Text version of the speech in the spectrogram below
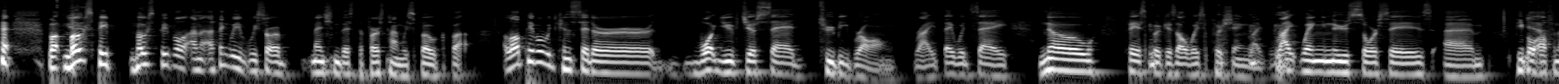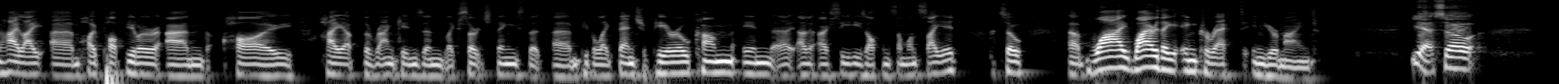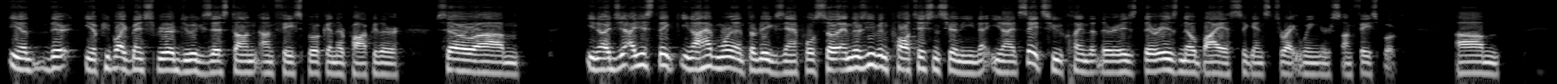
but most people, most people, and I think we we sort of mentioned this the first time we spoke, but a lot of people would consider what you've just said to be wrong. Right? They would say, no, Facebook is always pushing like right wing news sources. Um, people Yeah. often highlight um, how popular and how high up the rankings and like search things that um, people like Ben Shapiro come in. Uh, I, I see he's often someone cited. So uh, why why are they incorrect in your mind? Yeah, so you know, there you know, people like Ben Shapiro do exist on on Facebook and they're popular. So um, you know, I, ju- I just think you know I have more than thirty examples. So and there's even politicians here in the United States who claim that there is there is no bias against right wingers on Facebook. Um,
